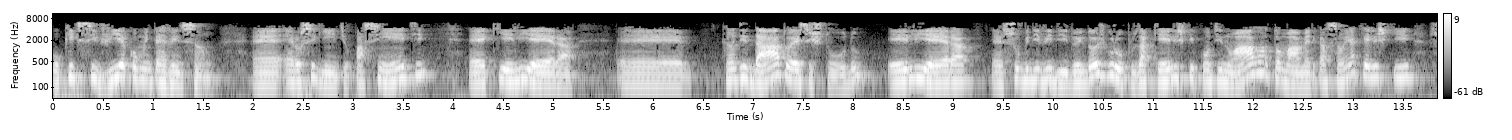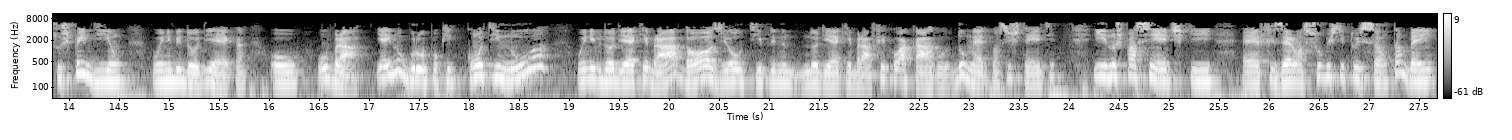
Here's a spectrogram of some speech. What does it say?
O que se via como intervenção é, era o seguinte: o paciente é, que ele era é, candidato a esse estudo, ele era é, subdividido em dois grupos: aqueles que continuavam a tomar a medicação e aqueles que suspendiam o inibidor de ECA ou o BRA. E aí, no grupo que continua o inibidor de EQBRA, a dose ou o tipo de inibidor de EQBRA ficou a cargo do médico assistente e nos pacientes que é, fizeram a substituição também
